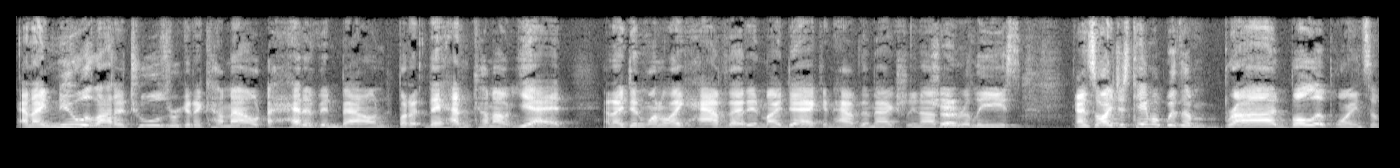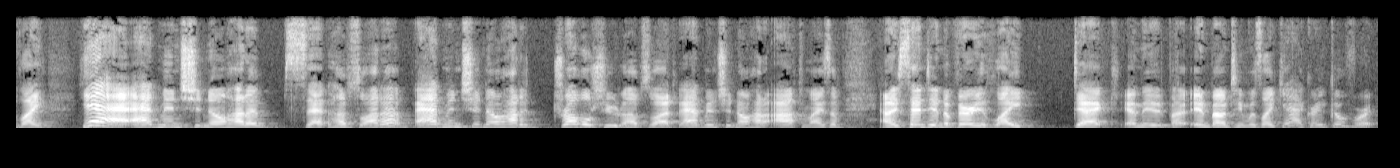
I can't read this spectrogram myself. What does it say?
and I knew a lot of tools were going to come out ahead of inbound, but they hadn't come out yet, and I didn't want to like have that in my deck and have them actually not Sure. be released. And so I just came up with a broad bullet points of like, yeah, admins should know how to set HubSpot up. Admins should know how to troubleshoot HubSpot. Admins should know how to optimize them. And I sent in a very light deck, and the inbound team was like, yeah, great, go for it.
